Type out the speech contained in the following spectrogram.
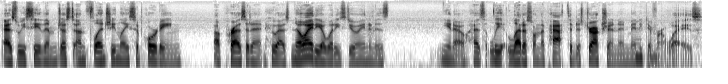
as we see them just unflinchingly supporting a president who has no idea what he's doing and is you know has le- led us on the path to destruction in many Mhm. different ways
